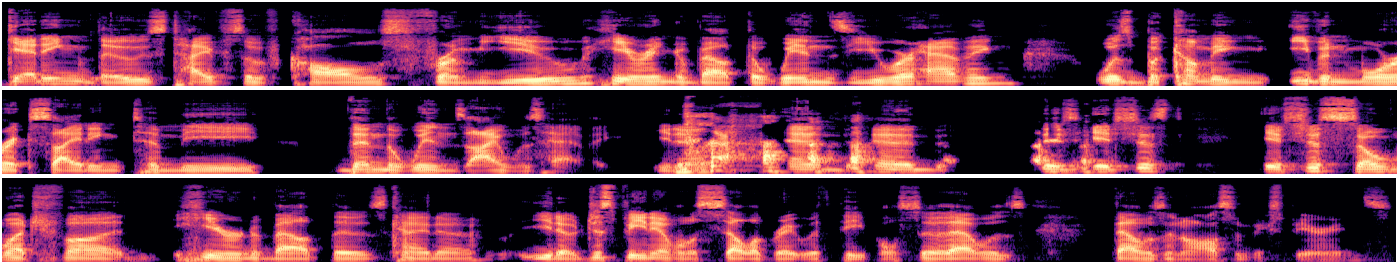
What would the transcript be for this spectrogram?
getting those types of calls from you, hearing about the wins you were having, was becoming even more exciting to me than the wins I was having. You know, and and it's it's just it's just so much fun hearing about those kind of you know just being able to celebrate with people. So that was that was an awesome experience.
